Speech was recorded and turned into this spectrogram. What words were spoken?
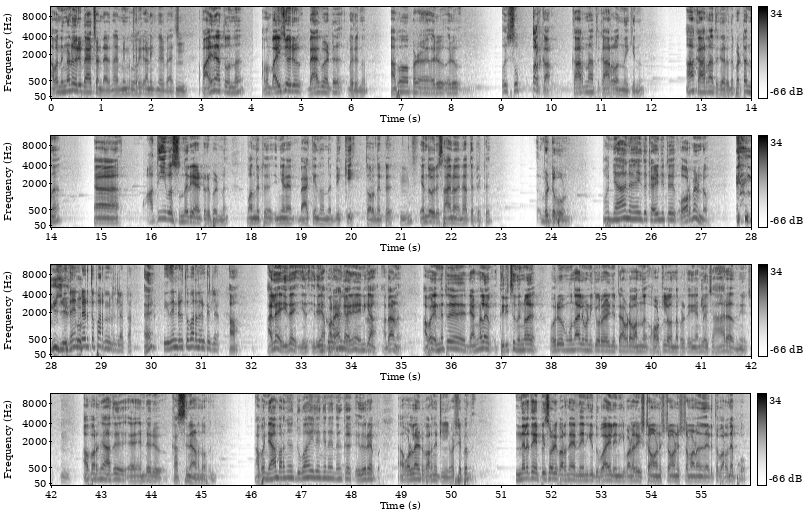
അപ്പൊ നിങ്ങളുടെ ഒരു ബാച്ച് ഉണ്ടായിരുന്നു. മിമിക്രി കാണിക്കുന്ന ഒരു ബാച്ച് അപ്പോൾ അതിനകത്ത് ഒന്ന് അപ്പം ബൈജു ഒരു ബാഗുമായിട്ട് വരുന്നു. അപ്പോൾ ഒരു ഒരു ഒരു സൂപ്പർ കാർ കാറിനകത്ത് കാർ വന്ന് നിൽക്കുന്നു. ആ കാറിനകത്ത് കയറുന്നു. പെട്ടെന്ന് അതീവ സുന്ദരിയായിട്ടൊരു പെണ്ണ് വന്നിട്ട് ഇങ്ങനെ ബാക്കിൽ നിന്ന് വന്ന് ഡിക്കി തുറന്നിട്ട് എന്തോ ഒരു സാധനം അതിനകത്തിട്ടിട്ട് വിട്ടു അപ്പോൾ ഞാൻ ഇത് കഴിഞ്ഞിട്ട് ഓർമ്മയുണ്ടോ? ഇത് എന്റെ അടുത്ത് പറഞ്ഞിട്ടില്ല കേട്ടോ. ഏ? ഇത് അടുത്ത് പറഞ്ഞിട്ടില്ല. ആ. അല്ല ഇത് ഇത് ഞാൻ പറയാൻ കാര്യം എനിക്കാ. അതാണ്. അപ്പോൾ എന്നിട്ട് ഞങ്ങൾ തിരിച്ച് നിങ്ങൾ ഒരു മൂന്നാൽ മണിക്കൂർ കഴിഞ്ഞിട്ട് അവിടെ വന്ന് ഹോട്ടലിൽ വന്നപ്പോഴത്തേക്ക് ഞങ്ങൾ ചോദിച്ചു ആരാ അതെന്ന് ചോദിച്ചു? അപ്പോൾ പറഞ്ഞു അത് എന്റെ ഒരു കസിനാണെന്ന് പറഞ്ഞു. അപ്പം ഞാൻ പറഞ്ഞു ദുബായിൽ ഇങ്ങനെ നിങ്ങൾക്ക് ഇതുവരെ ഉള്ളതായിട്ട് പറഞ്ഞിട്ടില്ല പക്ഷെ ഇപ്പം ഇന്നലത്തെ എപ്പിസോഡിൽ പറഞ്ഞായിരുന്നു എനിക്ക് ദുബായിൽ എനിക്ക് വളരെ ഇഷ്ടമാണ് ഇഷ്ടമാണ് ഇഷ്ടമാണ് എന്ന് എടുത്ത് പറഞ്ഞപ്പോൾ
